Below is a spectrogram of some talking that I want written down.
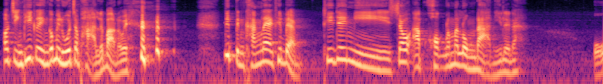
เอาจริงพี่ก็เองก็ไม่รู้ว่าจะผ่านหรือเปล่านะเว้ย นี่เป็นครั้งแรกที่แบบที่ได้มีเจ้าอัพคอกแล้วมาลงด่านนี้เลยนะ โอ้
